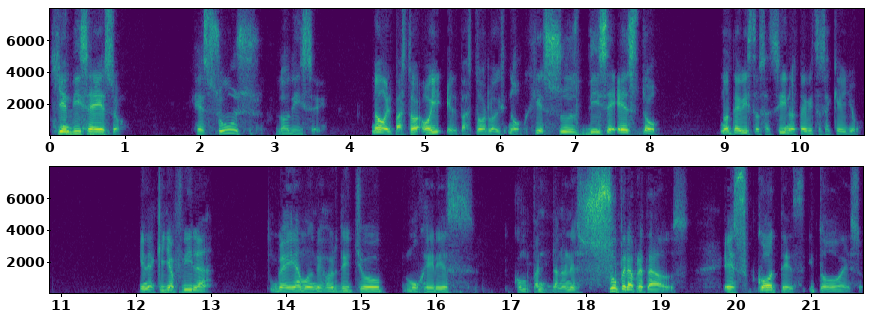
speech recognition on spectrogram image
¿quién dice eso? Jesús lo dice. No, el pastor, hoy el pastor lo dice. No, Jesús dice esto. No te vistas así, no te vistas aquello. En aquella fila veíamos, mejor dicho, mujeres con pantalones súper apretados, escotes y todo eso.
